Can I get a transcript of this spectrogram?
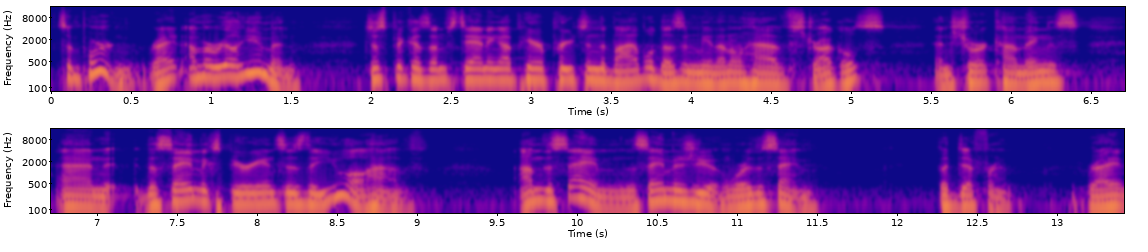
It's important, right? I'm a real human. Just because I'm standing up here preaching the Bible doesn't mean I don't have struggles and shortcomings and the same experiences that you all have. I'm the same, the same as you. We're the same, but different, right?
